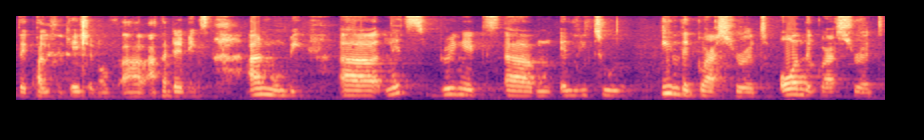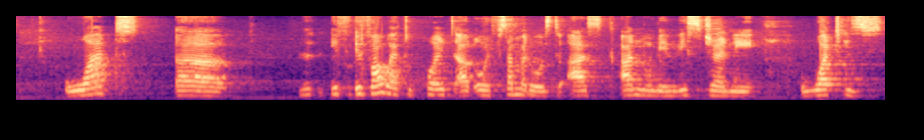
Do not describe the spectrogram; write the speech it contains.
the qualification of uh, academics. Anne Mumbi, uh, let's bring it um, a little in the grassroots, on the grassroots what uh, if if I were to point out, or if somebody was to ask Anmum in this journey, what is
